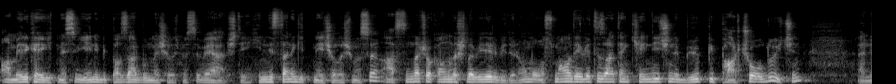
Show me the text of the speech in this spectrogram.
Amerika'ya gitmesi, yeni bir pazar bulmaya çalışması veya işte Hindistan'a gitmeye çalışması aslında çok anlaşılabilir bir durum. Ama Osmanlı Devleti zaten kendi içinde büyük bir parça olduğu için yani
